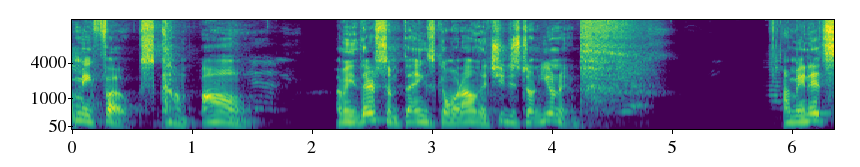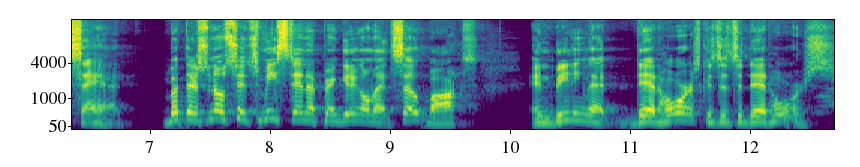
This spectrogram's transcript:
I mean, folks, come on. I mean, there's some things going on that you just don't, you don't, I mean, it's sad. But there's no sense me standing up here and getting on that soapbox and beating that dead horse because it's a dead horse.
